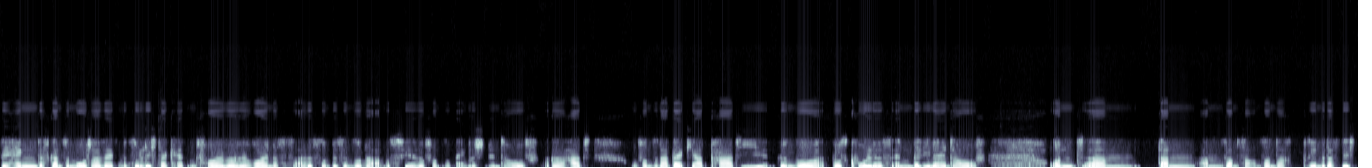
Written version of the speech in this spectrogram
Wir hängen das ganze Motorwerk mit so Lichterketten voll, weil wir wollen, dass das alles so ein bisschen so eine Atmosphäre von so einem englischen Hinterhof äh, hat und von so einer Backyard-Party irgendwo, wo es cool ist, in Berliner Hinterhof. Und ähm, dann am Samstag und Sonntag drehen wir das Licht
